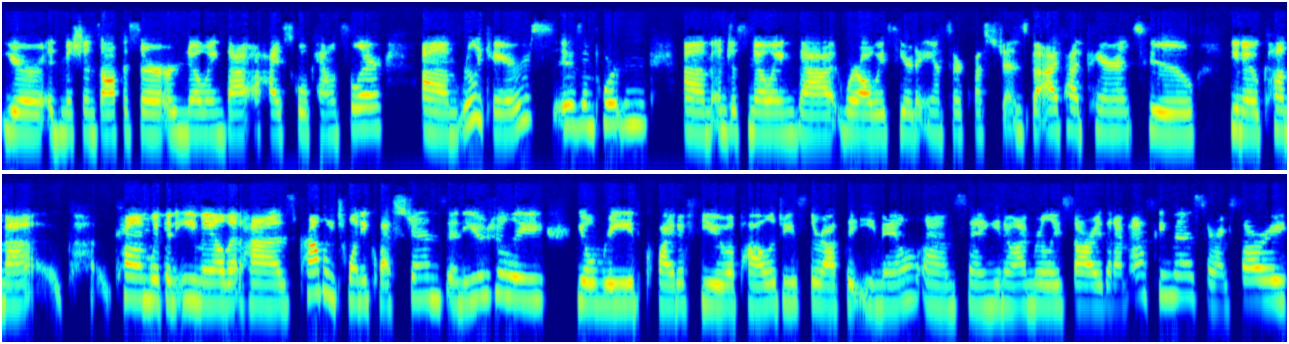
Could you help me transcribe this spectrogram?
your admissions officer or knowing that a high school counselor um, really cares is important. Um, and just knowing that we're always here to answer questions. But I've had parents who, you know come at come with an email that has probably 20 questions and usually you'll read quite a few apologies throughout the email um, saying you know i'm really sorry that i'm asking this or i'm sorry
